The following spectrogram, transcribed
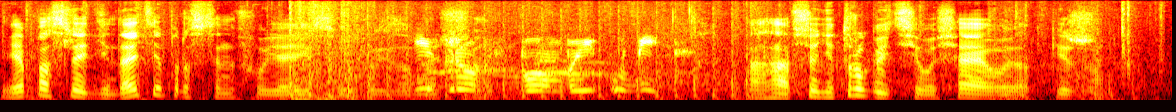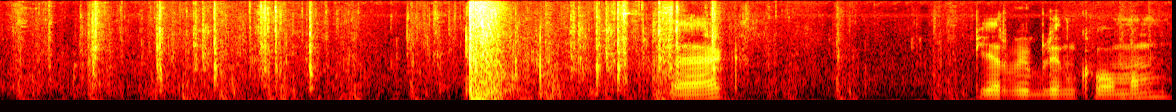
Я последний, дайте просто инфу, я эйс заношу. Игрок с бомбой убит. Ага, все, не трогайте его, сейчас я его отпижу. Так. Первый блин комом.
